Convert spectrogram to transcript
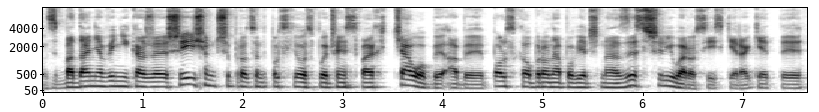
Z badania wynika, że 63% polskiego społeczeństwa chciałoby, aby polska obrona powietrzna zestrzeliła rosyjskie rakiety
